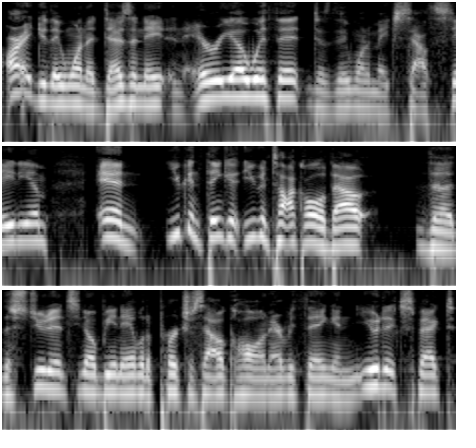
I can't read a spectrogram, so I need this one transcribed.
all right, do they want to designate an area with it? Does they want to make South Stadium? And you can think you can talk all about the the students, you know, being able to purchase alcohol and everything and you'd expect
